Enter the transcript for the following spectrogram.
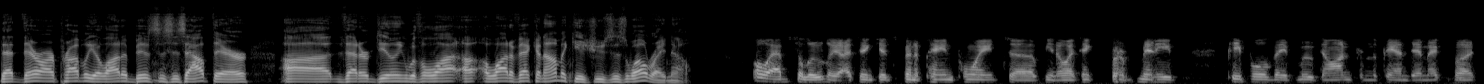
That there are probably a lot of businesses out there uh, that are dealing with a lot a, a lot of economic issues as well right now. Oh, absolutely. I think it's been a pain point. Uh, you know, I think for many people, they've moved on from the pandemic, but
